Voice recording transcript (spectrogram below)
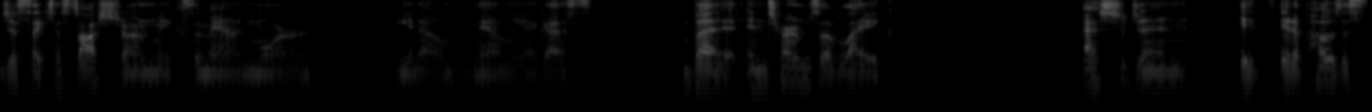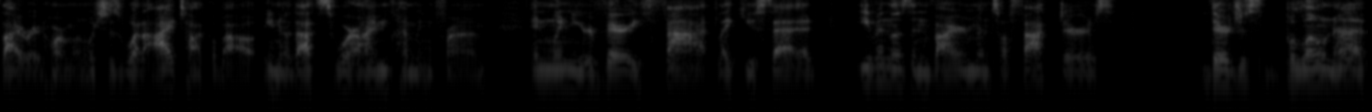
just like testosterone makes a man more, you know, manly, I guess. But in terms of like estrogen, it it opposes thyroid hormone, which is what I talk about. You know, that's where I'm coming from. And when you're very fat, like you said, even those environmental factors, they're just blown up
